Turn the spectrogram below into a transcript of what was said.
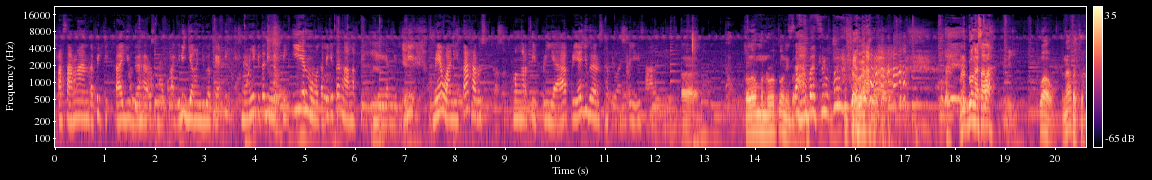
pasangan tapi kita juga harus mau peka jadi jangan juga kayak ih semuanya kita di ngertiin mulu tapi kita nggak ngertiin gitu jadi sebenarnya wanita harus mengerti pria pria juga harus ngerti wanita jadi saling Eh, kalau menurut lo nih bang, sahabat super sahabat lo. Menurut gua nggak salah. Ini. Wow, kenapa tuh?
